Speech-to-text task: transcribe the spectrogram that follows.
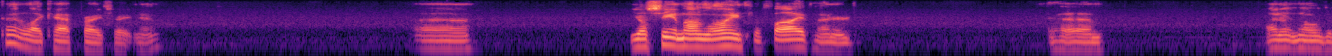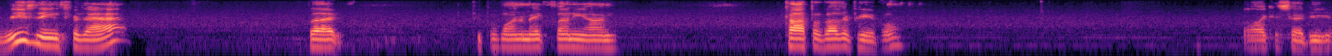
kind of like half price right now. Uh, you'll see them online for 500 um, I don't know the reasoning for that, but people want to make money on top of other people. like I said, the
